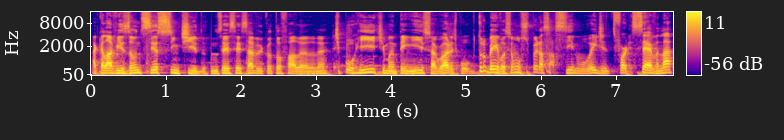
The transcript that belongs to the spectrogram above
aquela visão de sexto sentido. Não sei se vocês sabem do que eu tô falando, né? Tipo, o Hitman tem isso agora, tipo, tudo bem, você é um super assassino, o Agent 47 lá,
